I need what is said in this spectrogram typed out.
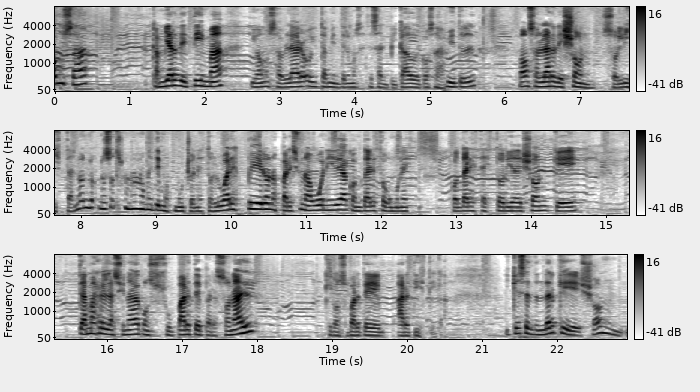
Vamos a cambiar de tema y vamos a hablar, hoy también tenemos este salpicado de cosas Beatles, vamos a hablar de John, solista. No, nosotros no nos metemos mucho en estos lugares, pero nos pareció una buena idea contar esto como una contar esta historia de John que está más relacionada con su parte personal que con su parte artística. Y que es entender que John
